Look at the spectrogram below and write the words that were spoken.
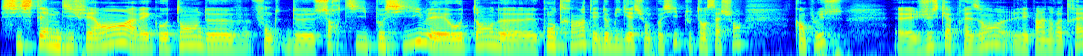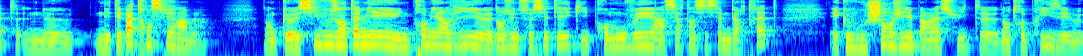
systèmes différents avec autant de, de sorties possibles et autant de contraintes et d'obligations possibles, tout en sachant qu'en plus, euh, jusqu'à présent, l'épargne retraite n'était pas transférable. Donc si vous entamiez une première vie dans une société qui promouvait un certain système de retraite, et que vous changiez par la suite euh, d'entreprise et euh,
